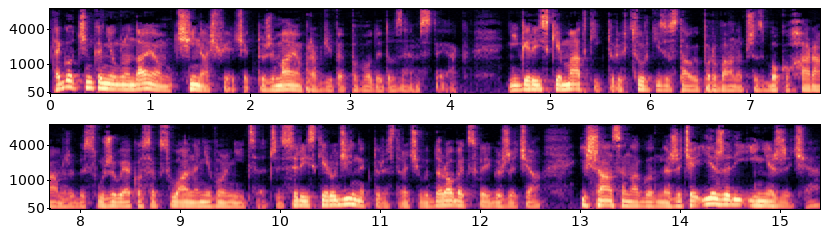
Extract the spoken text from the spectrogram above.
tego odcinka nie oglądają ci na świecie, którzy mają prawdziwe powody do zemsty, jak nigeryjskie matki, których córki zostały porwane przez Boko Haram, żeby służyły jako seksualne niewolnice, czy syryjskie rodziny, które straciły dorobek swojego życia i szansę na godne życie, jeżeli i nie życie.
